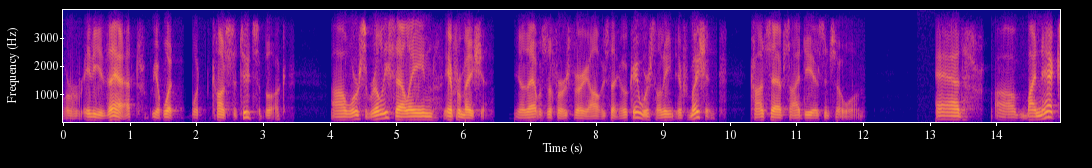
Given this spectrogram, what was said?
or any of that. You know, what what constitutes a book? Uh, we're really selling information. You know, that was the first very obvious thing. Okay, we're selling information, concepts, ideas, and so on. And uh, my next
